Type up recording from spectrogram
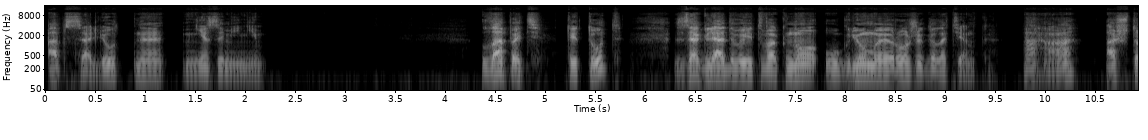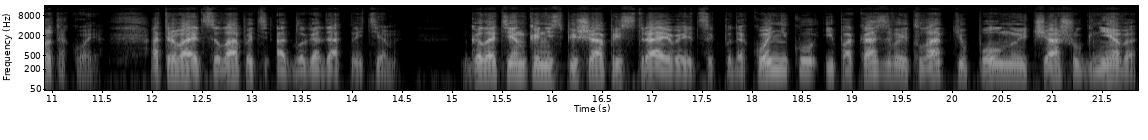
абсолютно незаменим. Лапоть, ты тут? Заглядывает в окно угрюмая рожа Голотенко. Ага, а что такое? Отрывается лапоть от благодатной темы. Голотенко не спеша пристраивается к подоконнику и показывает лаптю полную чашу гнева,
